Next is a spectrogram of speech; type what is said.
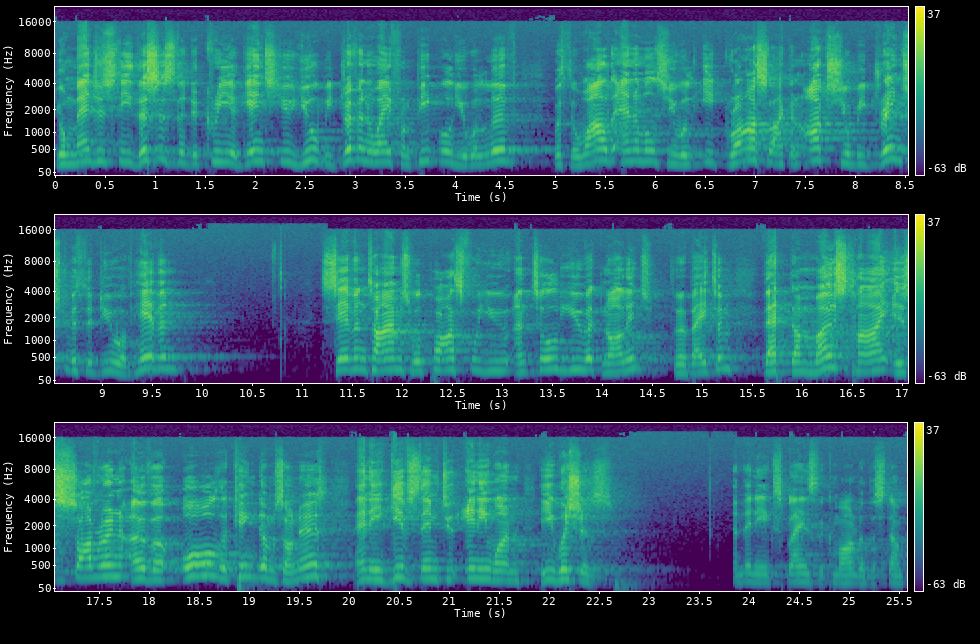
Your Majesty, this is the decree against you. You'll be driven away from people. You will live with the wild animals. You will eat grass like an ox. You'll be drenched with the dew of heaven. Seven times will pass for you until you acknowledge, verbatim, that the Most High is sovereign over all the kingdoms on earth and he gives them to anyone he wishes. And then he explains the command of the stump.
